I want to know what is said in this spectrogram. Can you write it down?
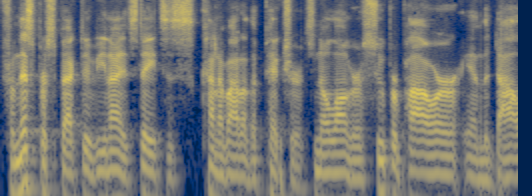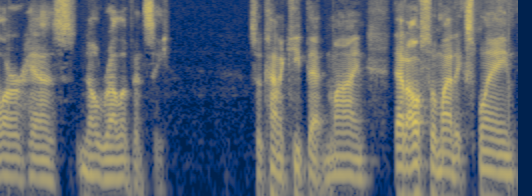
from this perspective, the United States is kind of out of the picture. It's no longer a superpower, and the dollar has no relevancy. So, kind of keep that in mind. That also might explain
